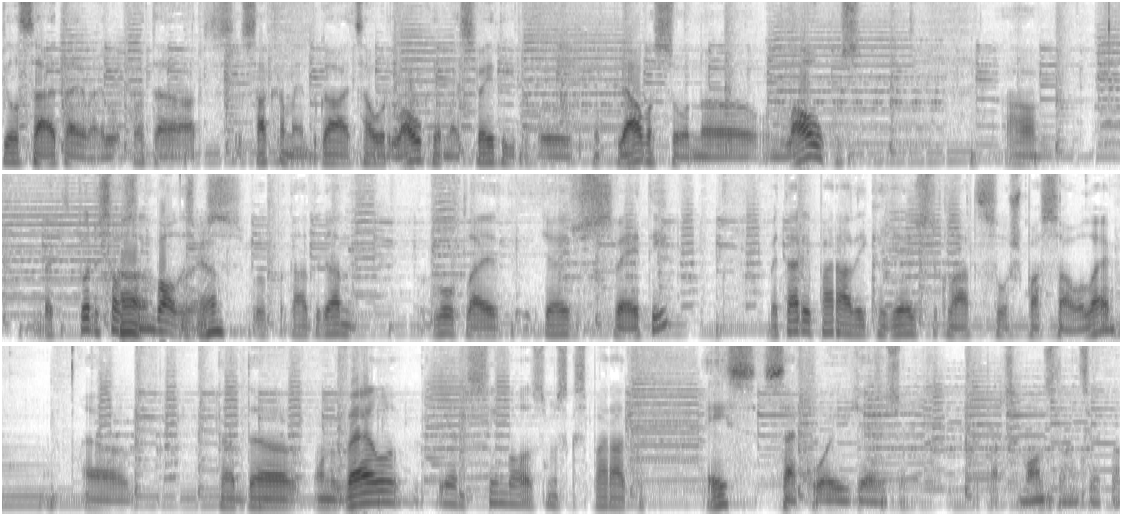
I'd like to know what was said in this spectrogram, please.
pilsētai vai pat ar sakramentu gāja cauri laukiem, lai sveitītu pļavas un, un laukus. Um, bet tur ir savs Ah, simbolisms, tāda gan lūk, lai Jēzus svētī, bet arī parādīja, ka Jēzus ir klātesošs pasaulē. Uh, tad, uh, un vēl viens simbolisms, kas parāda, ka es sekoju Jēzu. Tās monstrāns iet pa,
